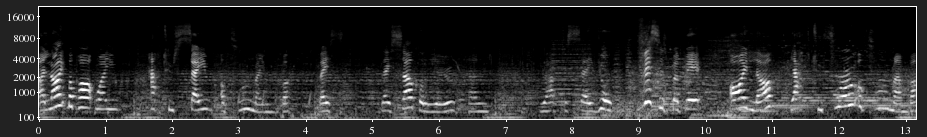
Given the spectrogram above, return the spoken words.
I like the part where you have to save a crew member. They they circle you and you have to save your. This is the bit I love. You have to throw a crew member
